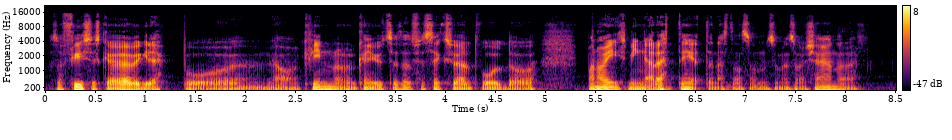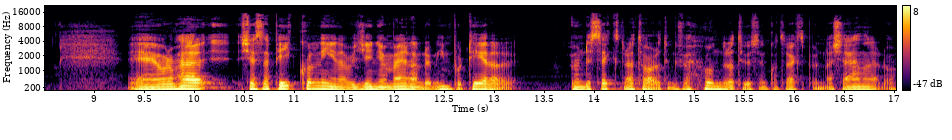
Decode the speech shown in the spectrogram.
alltså fysiska övergrepp. Och ja, kvinnor kan ju utsättas för sexuellt våld. Och man har liksom inga rättigheter nästan som, som en sån tjänare. Eh, och de här Chesapeake-kolonierna, Virginia och Maryland, de importerar under 1600-talet ungefär 100 000 kontraktsbundna tjänare då.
